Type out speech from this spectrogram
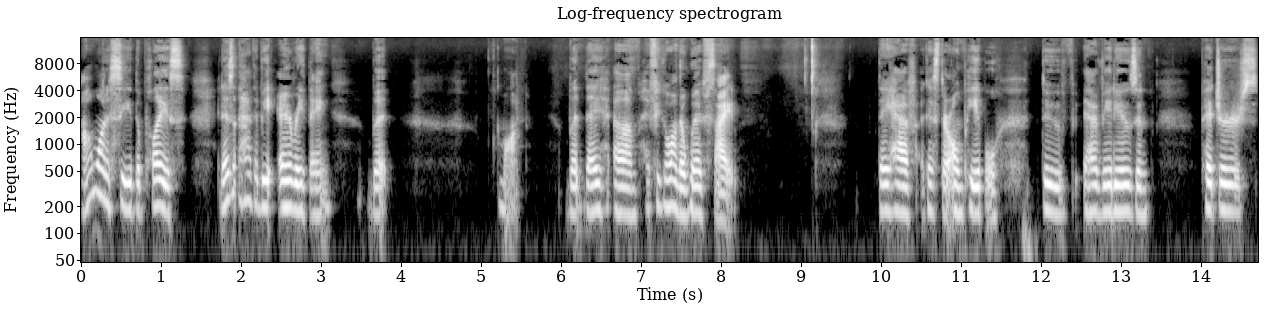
I want to see the place. It doesn't have to be everything, but come on. But they, um, if you go on their website, they have, I guess, their own people do have videos and pictures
